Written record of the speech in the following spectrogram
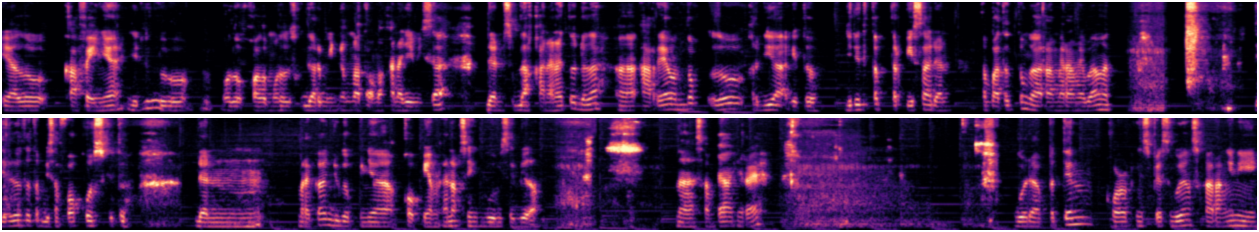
ya lo kafenya jadi lo, lo kalau mau sekedar minum atau makan aja bisa. Dan sebelah kanan itu adalah uh, area untuk lo kerja gitu. Jadi tetap terpisah dan tempat itu nggak rame-rame banget. Jadi lo tetap bisa fokus gitu. Dan mereka juga punya kopi yang enak sih gue bisa bilang. Nah sampai akhirnya gue dapetin coworking space gue yang sekarang ini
